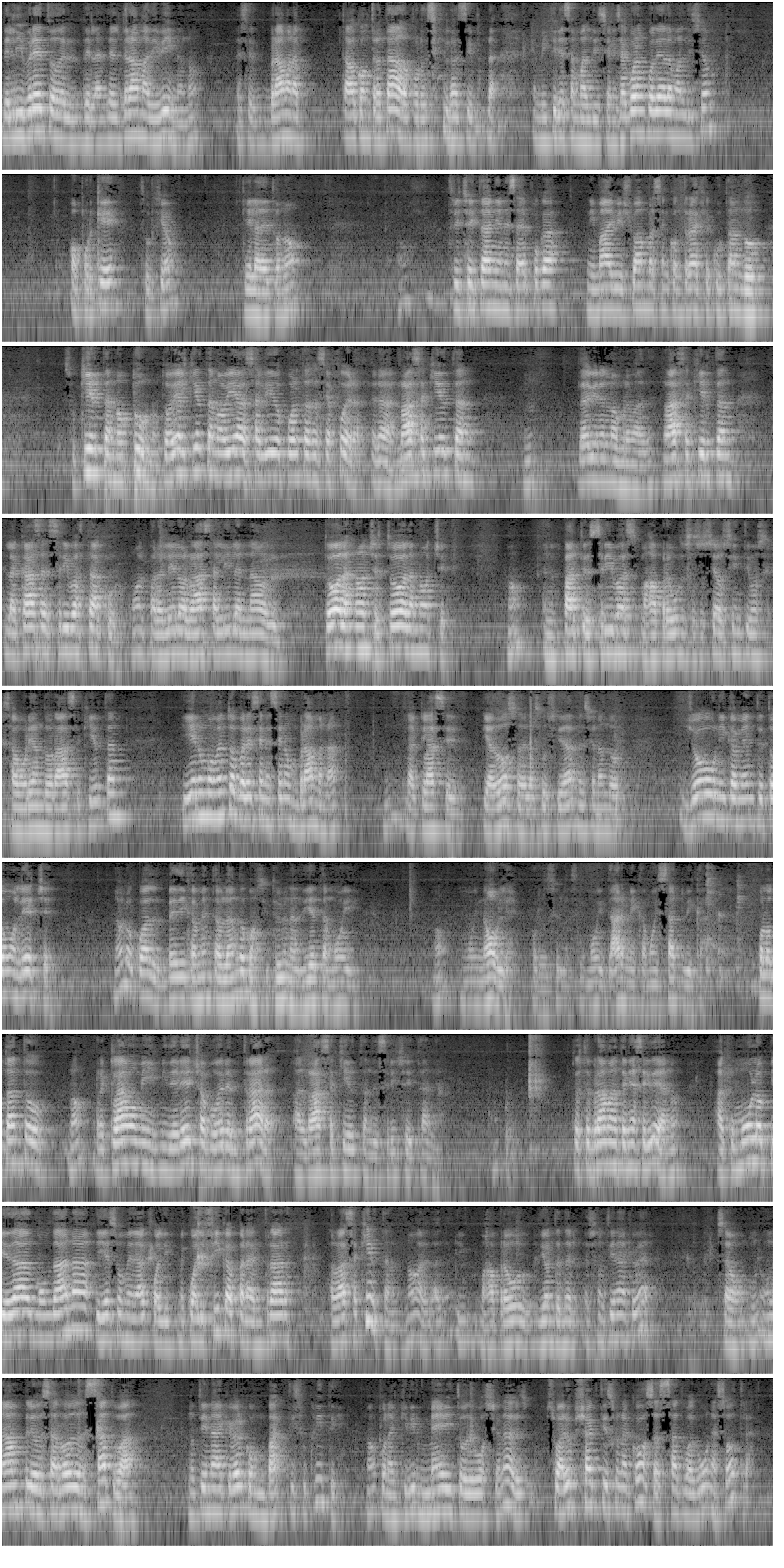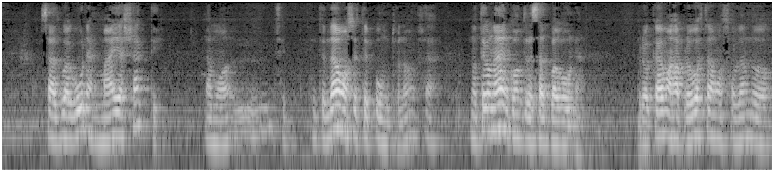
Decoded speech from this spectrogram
del libreto del, del drama divino, ¿no? Ese brahmana estaba contratado, por decirlo así, para emitir esa maldición. ¿Y se acuerdan cuál era la maldición? ¿O por qué surgió? ¿Quién la detonó? Sri Chaitanya en esa época, Nimai Vishwambar se encontraba ejecutando su kirtan nocturno. Todavía el kirtan no había salido puertas hacia afuera. Era Rasa Kirtan, de ahí viene el nombre, madre. Rasa Kirtan en la casa de Sri Vastakur, ¿no? el paralelo a Rasa Lila en Naudi. Todas las noches, todas las noches, ¿no? en el patio de Srivas, Mahaprabhu, sus asociados íntimos, saboreando Rasa Kirtan. Y en un momento aparece en escena un brahmana, la clase piadosa de la sociedad, mencionando: Yo únicamente tomo leche ¿no? lo cual védicamente hablando constituye una dieta muy, muy noble, por decirlo así, muy dármica, muy sátvica. Por lo tanto, ¿no? reclamo mi, mi, derecho a poder entrar al Rasa Kirtan de Sri Chaitanya. Entonces este Brahman tenía esa idea, ¿no? Acumulo piedad mundana y eso me, da, me cualifica para entrar al Rasa Kirtan, ¿no? y Mahaprabhu dio a entender, eso no tiene nada que ver. O sea, un, un amplio desarrollo en sattva no tiene nada que ver con Bhakti Sukriti, ¿no? con adquirir mérito devocional. Swarup Shakti es una cosa, Sadhvaguna es otra. Sadhvaguna es Maya Shakti. Entendamos este punto, ¿no? No tengo nada en contra de Sadhvaguna, pero acá más a estamos hablando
